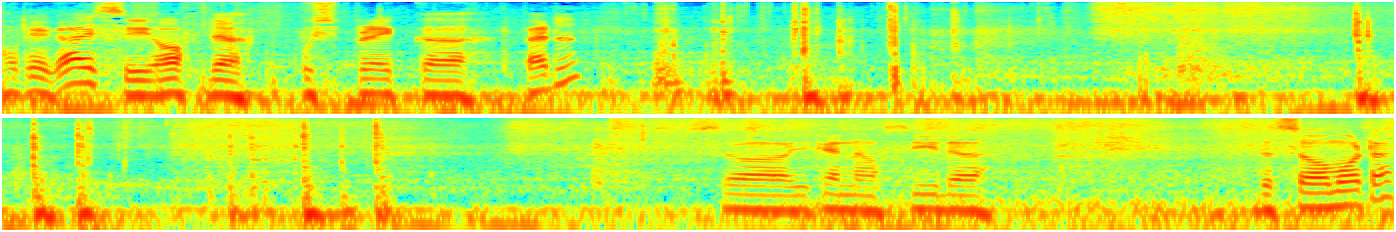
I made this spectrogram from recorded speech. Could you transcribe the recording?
Okay guys, we off the push brake uh, pedal. So you can now see the the servo motor.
